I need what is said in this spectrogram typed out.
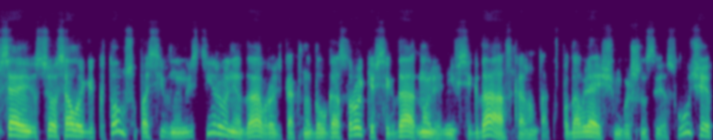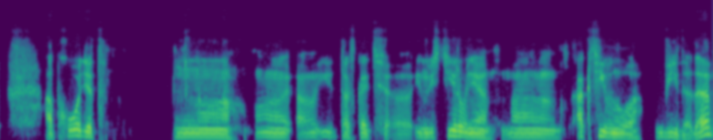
вся, вся, вся логика в том, что пассивное инвестирование, да, вроде как на долгосроке всегда, ну или не всегда, а, скажем так, в подавляющем большинстве случаев обходит и, так сказать, э, инвестирования активного вида, да,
